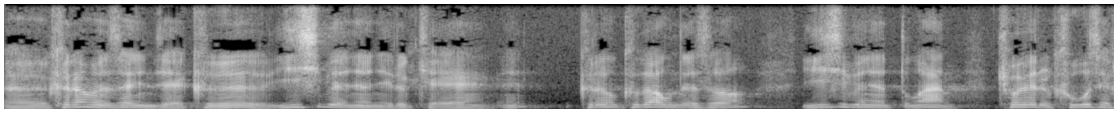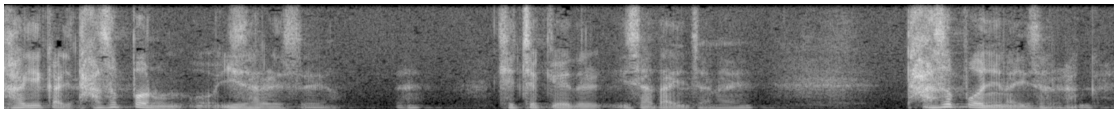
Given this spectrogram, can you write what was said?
에, 그러면서 이제 그 20여 년이 이렇게, 예? 그런 그 가운데서 20여 년 동안 교회를 그곳에 가기까지 다섯 번 이사를 했어요. 예? 개척교회들 이사 다니잖아요. 다섯 번이나 이사를 한 거예요.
